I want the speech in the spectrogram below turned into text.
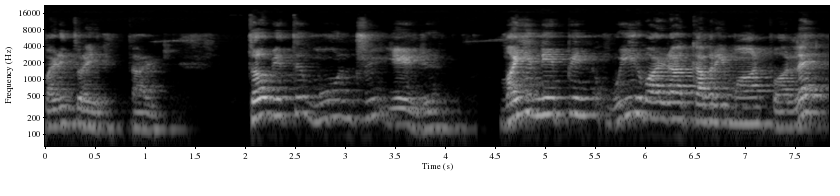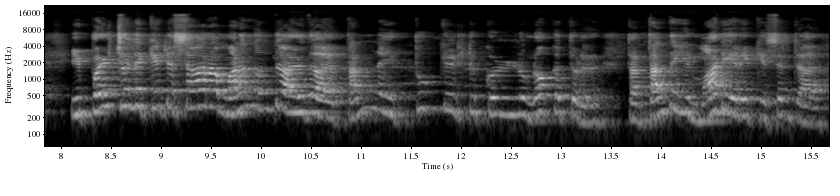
பழித்துரைத்தாள். தோபித்து மூன்று ஏழு. மயிர் நீப்பின் உயிர் வாழா கவரிமான் போல. இப்பழிச்சொல்லை கேட்ட சாரா மனம் வந்து அழுதாள். தன்னை தூக்கிட்டு கொள்ளும் நோக்கத்துடன் தன் தந்தையின் மாடி அறைக்கு சென்றால்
